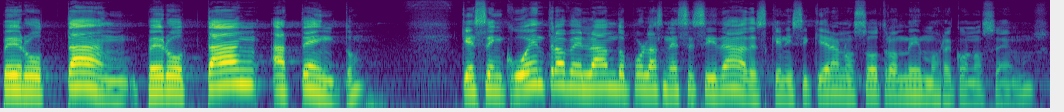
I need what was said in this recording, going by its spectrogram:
pero tan, pero tan atento que se encuentra velando por las necesidades que ni siquiera nosotros mismos reconocemos.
